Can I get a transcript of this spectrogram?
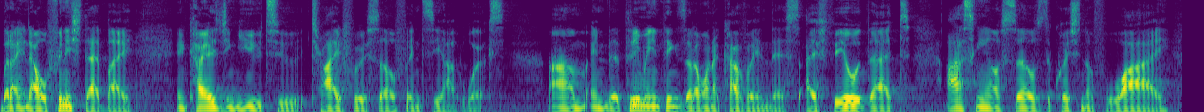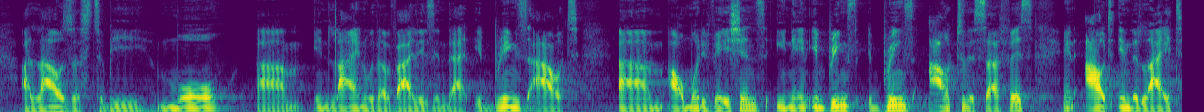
But I, and I will finish that by encouraging you to try it for yourself and see how it works. Um, and the three main things that I want to cover in this, I feel that asking ourselves the question of why allows us to be more um, in line with our values in that it brings out um, our motivations in it brings it brings out to the surface and out in the light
